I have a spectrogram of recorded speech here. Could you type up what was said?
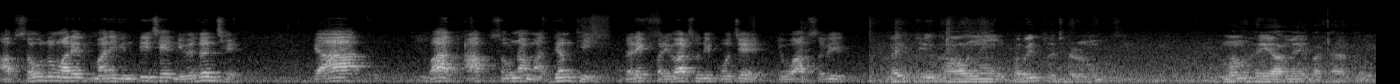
આપ સૌનું મારે, મારી વિનંતી છે, નિવેદન છે કે આ વાત આપ સૌના માધ્યમથી દરેક પરિવાર સુધી પહોંચે એવું આપ સભી મૈત્રી ભાવનું પવિત્ર ઝરણું, મમ હૈયામે બહાર કરી.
